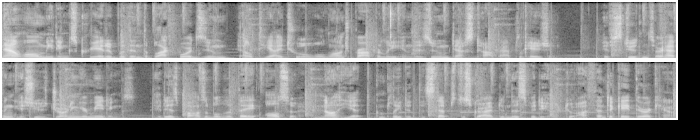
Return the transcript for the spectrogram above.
Now all meetings created within the Blackboard Zoom LTI tool will launch properly in the Zoom desktop application. If students are having issues joining your meetings, it is possible that they also have not yet completed the steps described in this video to authenticate their account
